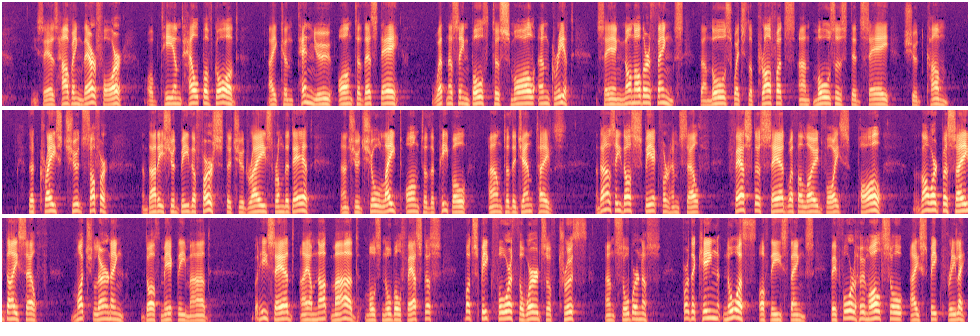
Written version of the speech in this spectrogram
he says, Having therefore obtained help of God, I continue on to this day, witnessing both to small and great, saying none other things than those which the prophets and Moses did say should come. That Christ should suffer, and that he should be the first that should rise from the dead, and should show light unto the people and to the Gentiles. And as he thus spake for himself, Festus said with a loud voice, Paul, thou art beside thyself, much learning doth make thee mad. But he said, I am not mad, most noble Festus, but speak forth the words of truth and soberness. For the king knoweth of these things, before whom also I speak freely.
